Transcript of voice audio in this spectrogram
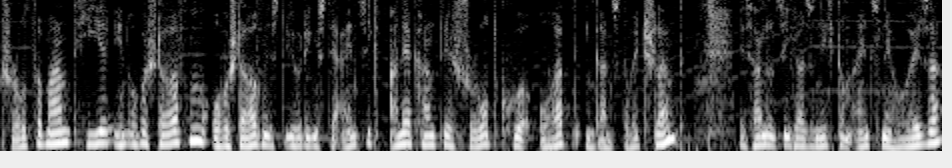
Schrotverband hier in Oberstaufen. Oberstaufen ist übrigens der einzig anerkannte Schrotkurort in ganz Deutschland. Es handelt sich also nicht um einzelne Häuser,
